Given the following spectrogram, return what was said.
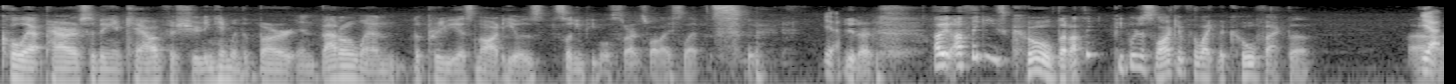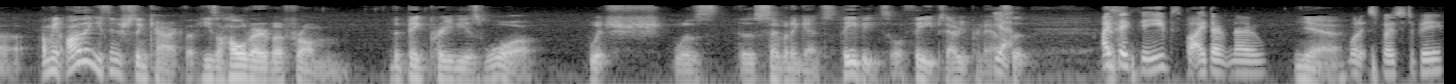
call out Paris for being a coward for shooting him with a bow in battle when the previous night he was slitting people's throats while they slept. Yeah. you know, I mean, I think he's cool, but I think people just like him for like the cool factor. Uh, Yeah. I mean, I think he's an interesting character. He's a holdover from the big previous war, which was the Seven Against Thebes, or Thebes, however you pronounce Yeah. it. I say Thebes, but I don't know Yeah. what it's supposed to be.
